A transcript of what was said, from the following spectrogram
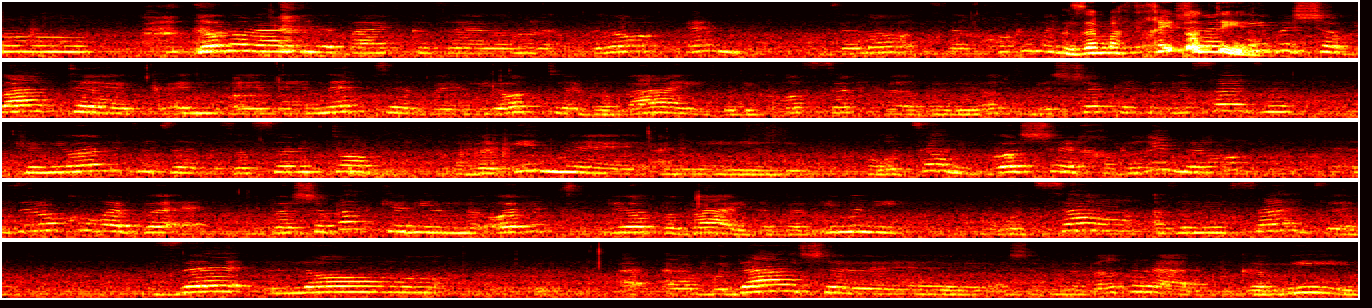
לא נולדתי לבית כזה, לא נולד, זה לא, אין, זה לא, זה רחוק ממני. זה מפחיד אותי. כשאני בשבת אה, אה, נהנית אה, בלהיות אה, בבית ולקרוא ספר ולהיות בשקט, אני עושה את זה כי אני אוהבת את זה וזה עושה לי טוב, אבל אם אני רוצה לפגוש חברים, זה לא קורה בשבת כי אני אוהבת להיות בבית, אבל אם אני רוצה, אז אני עושה את זה. זה לא... העבודה של... שאת מדברת עליה, על הפגמים,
